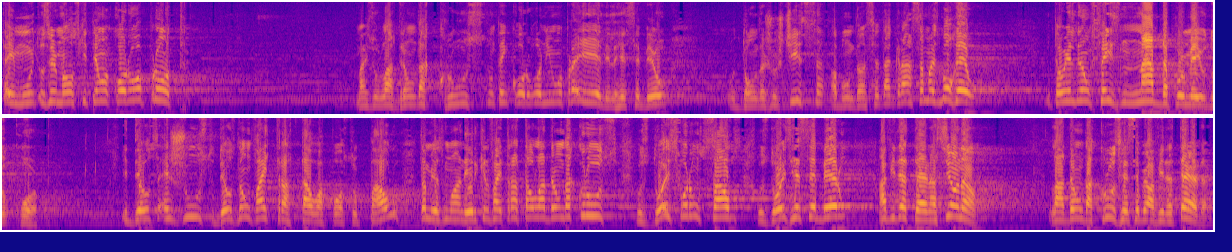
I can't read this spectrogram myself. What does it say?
Tem muitos irmãos que têm uma coroa pronta. Mas o ladrão da cruz não tem coroa nenhuma para ele. Ele recebeu o dom da justiça, a abundância da graça, mas morreu. Então ele não fez nada por meio do corpo. E Deus é justo, Deus não vai tratar o apóstolo Paulo da mesma maneira que ele vai tratar o ladrão da cruz. Os dois foram salvos, os dois receberam a vida eterna, sim ou não? Ladrão da cruz recebeu a vida eterna?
